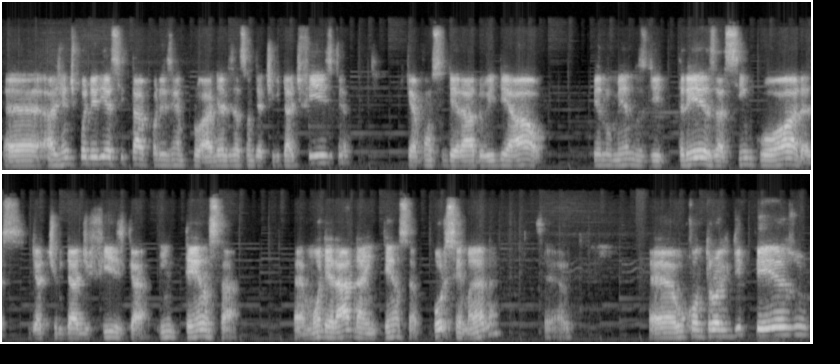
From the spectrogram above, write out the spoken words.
é, a gente poderia citar, por exemplo, a realização de atividade física, que é considerado ideal pelo menos de três a cinco horas de atividade física intensa é, moderada a intensa por semana, certo? É, o controle de peso,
